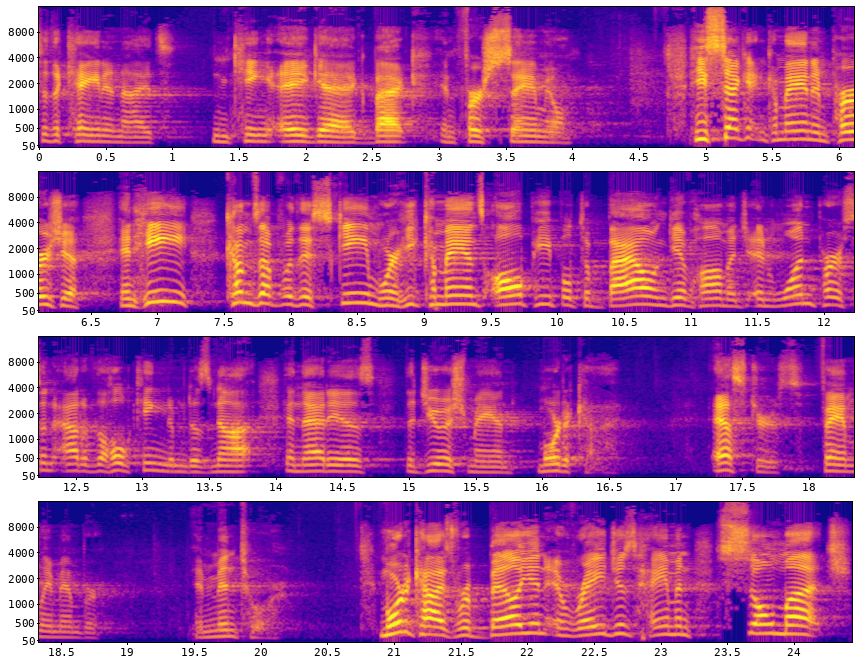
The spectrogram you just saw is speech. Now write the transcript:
to the Canaanites, and King Agag back in 1 Samuel. He's second in command in Persia, and he comes up with this scheme where he commands all people to bow and give homage, and one person out of the whole kingdom does not, and that is the Jewish man, Mordecai, Esther's family member and mentor. Mordecai's rebellion enrages Haman so much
